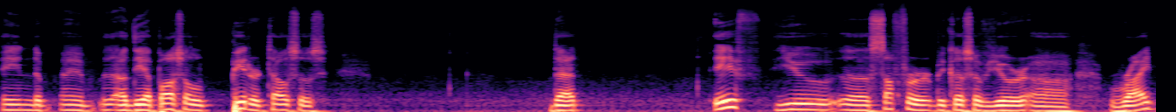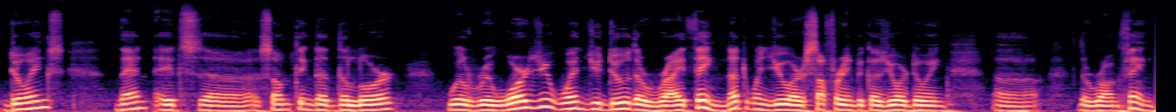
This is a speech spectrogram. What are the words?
In the uh, the apostle Peter tells us that if you uh, suffer because of your uh, right doings, then it's uh, something that the Lord will reward you when you do the right thing, not when you are suffering because you are doing uh, the wrong thing.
